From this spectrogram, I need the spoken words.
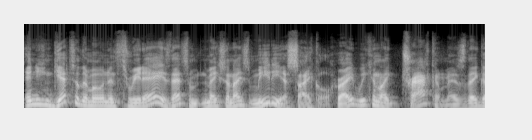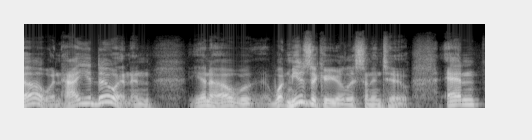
And you can get to the moon in three days. That makes a nice media cycle, right? We can like track them as they go and how you doing and, you know, what music are you listening to? And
